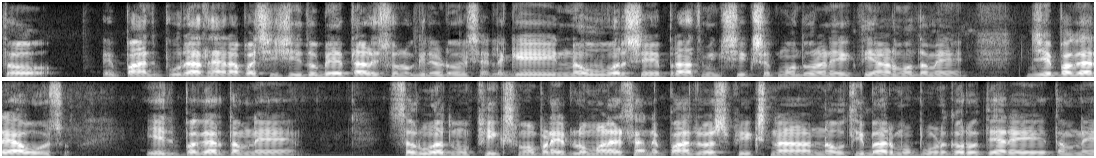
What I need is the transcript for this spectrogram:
તો એ પાંચ પૂરા થાય એના પછી સીધો બેતાળીસોનો ગ્રેડ હોય છે. એટલે કે નવ વર્ષે પ્રાથમિક શિક્ષકમાં ધોરણ એકથી આઠમાં તમે જે પગારે આવો છો, એ જ પગાર તમને શરૂઆતમાં ફિક્સમાં પણ એટલો મળે છે અને પાંચ વર્ષ ફિક્સના નવથી બારમું પૂર્ણ કરો ત્યારે તમને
